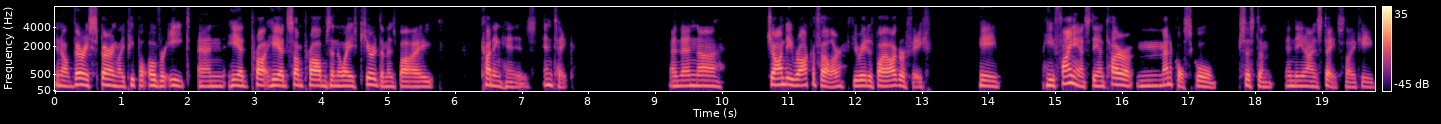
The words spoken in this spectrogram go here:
you know, very sparingly. People overeat, and he had pro he had some problems, and the way he cured them is by cutting his intake. And then uh, John D. Rockefeller, if you read his biography, he he financed the entire medical school system in the United States. Like he,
